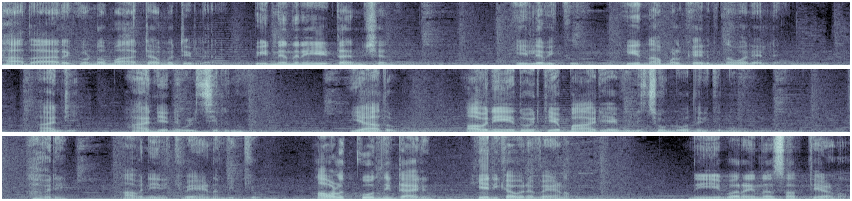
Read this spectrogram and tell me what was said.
അതാരെ കൊണ്ട് മാറ്റാൻ പറ്റില്ല. പിന്നെ നിന ഈ ടെൻഷൻ? ഇല്ല വിക്കു ഈ നമ്മൾ കരുതുന്ന പോലെയല്ല. ആന്റി ആന്റി എന്നെ വിളിച്ചിരുന്നു. യാദവ് അവനെ ഏതൊരുത്തിയ ഭാര്യയായി വിളിച്ചുകൊണ്ട് വന്നിരിക്കുന്നു. അവരെ അവൻ എനിക്ക് വേണം വിൽക്കും അവളെ കൊന്നിട്ടാലും എനിക്ക് അവനെ വേണം. നീ പറയുന്നത് സത്യമാണോ?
